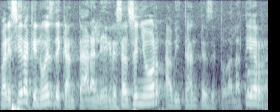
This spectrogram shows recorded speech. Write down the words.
pareciera que no es de cantar alegres al Señor, habitantes de toda la tierra.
